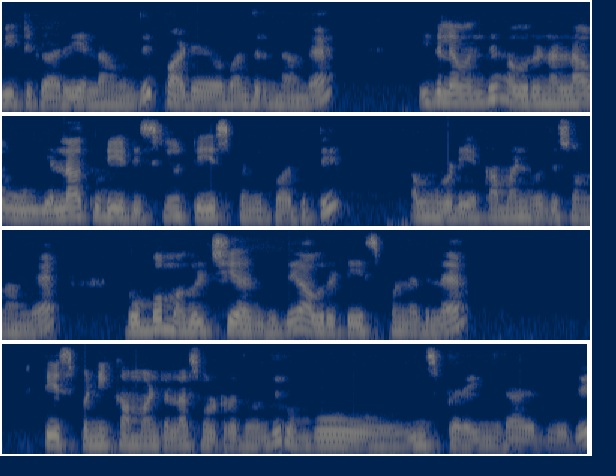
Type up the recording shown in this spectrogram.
வீட்டுக்காரு எல்லாம் வந்து பாடு வந்திருந்தாங்க. இதில் வந்து அவர் நல்லா எல்லாத்துடைய டிஷ்ஷையும் டேஸ்ட் பண்ணி பார்த்துட்டு அவங்களுடைய கமெண்ட் வந்து சொன்னாங்க. ரொம்ப மகிழ்ச்சியாக இருந்தது. அவர் டேஸ்ட் பண்ணதில். டேஸ்ட் பண்ணி கமெண்ட் எல்லாம் சொல்கிறது வந்து ரொம்ப இன்ஸ்பைரிங்காக இருந்தது.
